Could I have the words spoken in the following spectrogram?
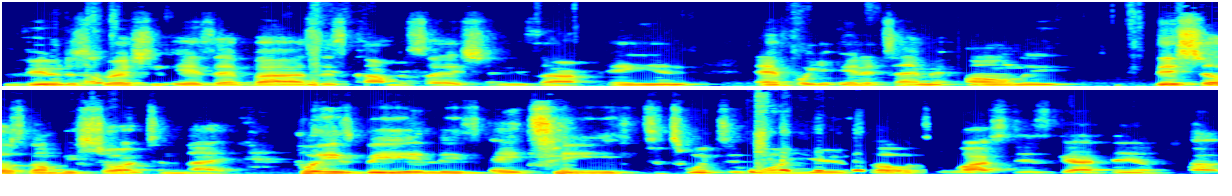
View discretion is advised. This conversation is our opinion and for your entertainment only. This show's gonna be short tonight. Please be at least 18 to 21 years old to watch this goddamn uh,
